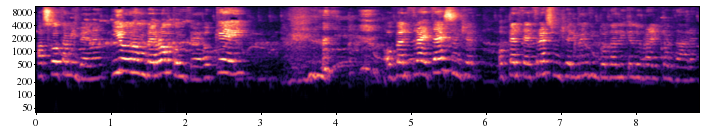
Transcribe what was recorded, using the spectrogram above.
ascoltami bene, io non verrò con te, ok? ho, per sugger- ho per te tre suggerimenti importanti che dovrai ricordare.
